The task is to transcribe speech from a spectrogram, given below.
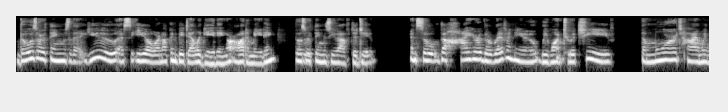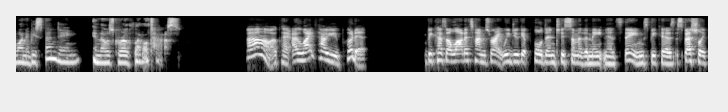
Those are things that you, as CEO, are not going to be delegating or automating. Those are Mm. things you have to do. And so, the higher the revenue we want to achieve, the more time we want to be spending in those growth level tasks. Oh, okay. I like how you put it because a lot of times, right, we do get pulled into some of the maintenance things because, especially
